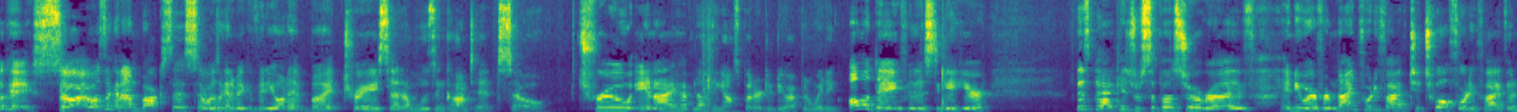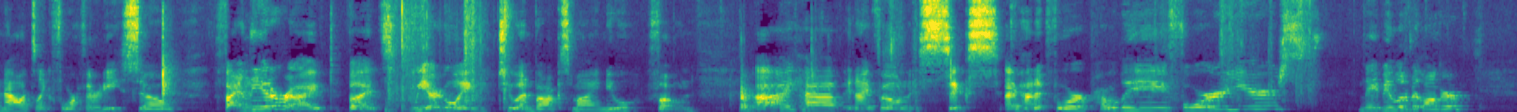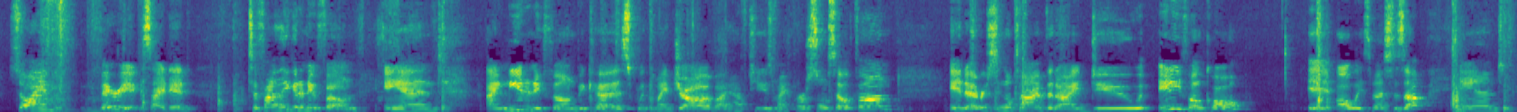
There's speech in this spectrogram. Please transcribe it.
Okay, so I wasn't going to unbox this, so I wasn't going to make a video on it, but Trey said I'm losing content, so true, and I have nothing else better to do. I've been waiting all day for this to get here. This package was supposed to arrive anywhere from 9.45 to 12.45, and now it's like 4.30, so finally it arrived, but we are going to unbox my new phone. I have an iPhone 6. I've had it for probably four years, maybe a little bit longer. So I am very excited to finally get a new phone and I need a new phone because with my job I have to use my personal cell phone and every single time that I do any phone call it always messes up and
